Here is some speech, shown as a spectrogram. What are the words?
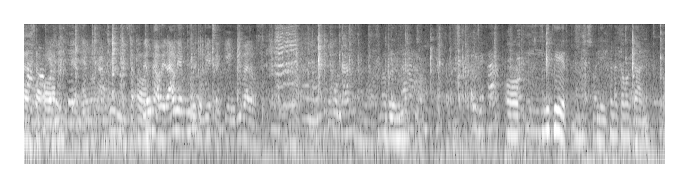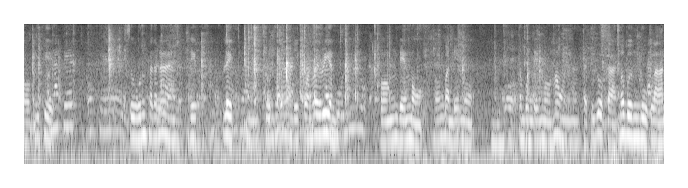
ดาสะออนสะออนเรื่องข่าวไปแล้วเนี่ยพูดไปถกเบียดกับเก่งที่บ้านเรามาเบิ่งเอาอีกไหมคะออกนิเทศนะคะวันนี้คณะกรรมการออกนิเทศนักเก็ตโอเคศูนย์พัฒนาเด็กเล็กนะคะศูนย์พัฒนาเด็กก่อนวัยเรียนหมูนั่นนะลูกของแดงหมอของบ้านแดงหมอตำบลแดงหมอเฮ้านะคะแต่ที่โอกาสมาเบิ่งลูกหลาน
